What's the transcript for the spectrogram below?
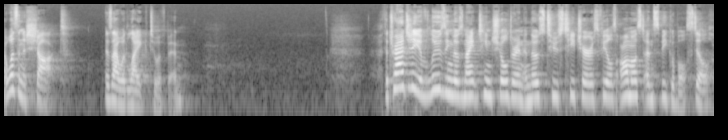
I wasn't as shocked as I would like to have been. The tragedy of losing those 19 children and those two teachers feels almost unspeakable still.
